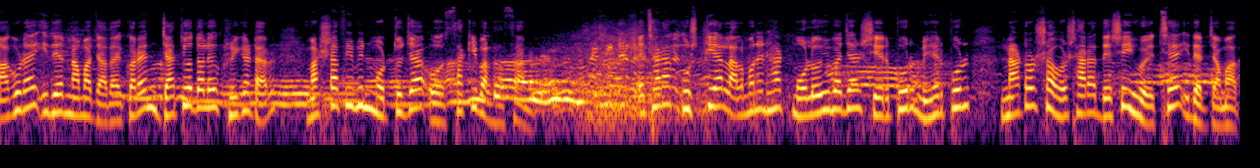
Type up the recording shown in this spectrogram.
মাগুরায় ঈদের নামাজ আদায় করেন জাতীয় দলের ক্রিকেটার মাশরাফি বিন মর্তুজা ও সাকিব আল হাসান। এছাড়া কুষ্টিয়া, লালমনিরহাট, মৌলভীবাজার, শেরপুর, মেহেরপুর, নাটোর সহ সারা দেশেই হয়েছে ঈদের জামাত।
